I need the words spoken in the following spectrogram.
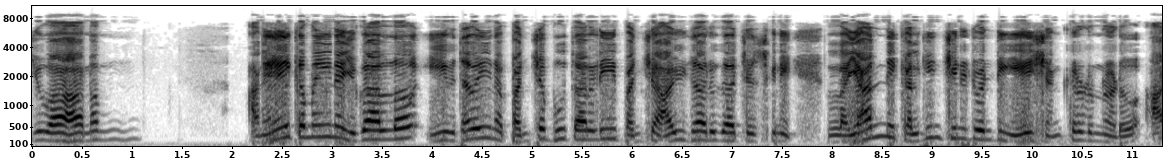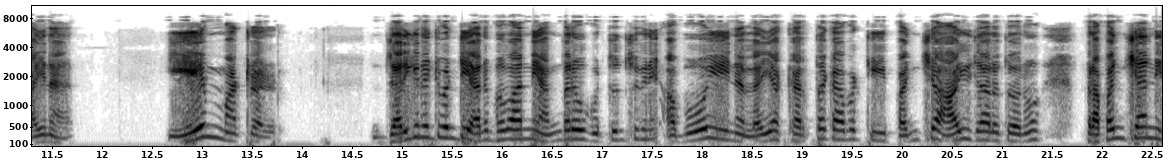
యువానం. అనేకమైన యుగాల్లో ఈ విధమైన పంచభూతాలని పంచ ఆయుధాలుగా చేసుకుని లయాన్ని కలిగించినటువంటి ఏ శంకరుడున్నాడో ఆయన ఏం మాట్లాడాడు? జరిగినటువంటి అనుభవాన్ని అందరూ గుర్తుంచుకుని అబో ఈయన లయకర్త కాబట్టి పంచ ఆయుధాలతోనూ ప్రపంచాన్ని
